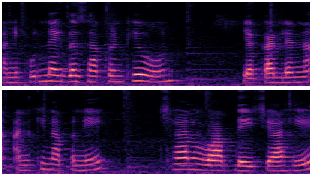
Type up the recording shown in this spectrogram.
आणि पुन्हा एकदा झाकण ठेवून या काढल्यांना आणखीन आपण एक छान वाफ द्यायची आहे.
